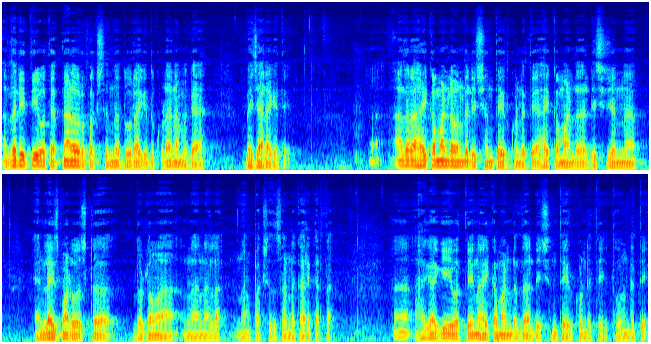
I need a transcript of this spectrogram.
ಅದೇ ರೀತಿ ಇವತ್ತು ಯತ್ನಾಳವರ ಪಕ್ಷದಿಂದ ದೂರ ಆಗಿದ್ದು ಕೂಡ ನಮಗೆ ಬೇಜಾರಾಗೈತೆ. ಅದರ ಹೈಕಮಾಂಡ್ ಒಂದು ಡಿಸಿಷನ್ ತೆಗೆದುಕೊಂಡೈತೆ. ಹೈಕಮಾಂಡ್ ಡಿಸಿಷನ್ನ ಅನಲೈಸ್ ಮಾಡುವಷ್ಟು ದೊಡ್ಡವ ನಾನಲ್ಲ. ನಾನು ಪಕ್ಷದ ಸಣ್ಣ ಕಾರ್ಯಕರ್ತ. ಹಾಗಾಗಿ ಇವತ್ತೇನು ಹೈಕಮಾಂಡದ ಡಿಸಿಷನ್ ತೆಗೆದುಕೊಂಡೈತೆ, ತೊಗೊಂಡೈತೆ.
